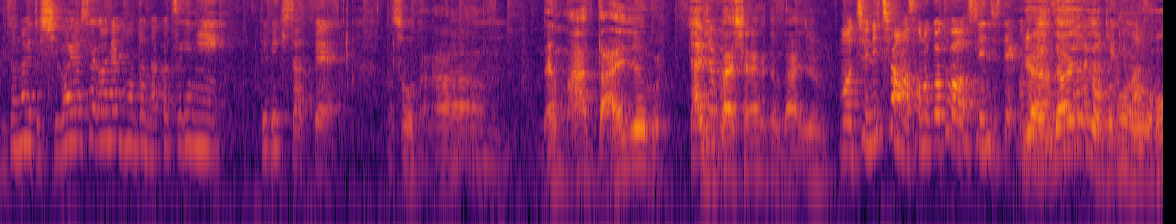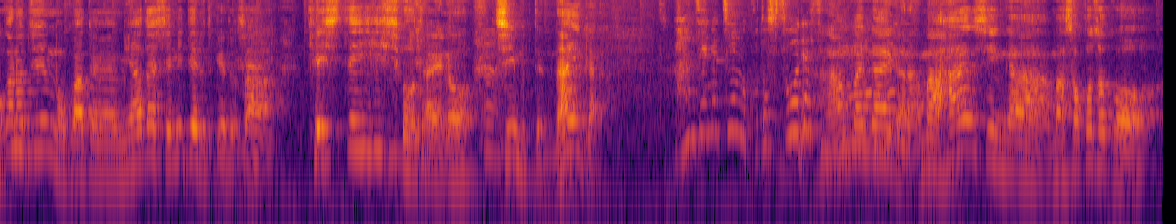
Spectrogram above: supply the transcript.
うん。じゃないとしわ寄せがね本当中継ぎに出てきちゃって。まあ、そうだな、うでもまあ大丈夫。大丈夫？心配しなくても大丈夫。もう中日ファンはその言葉を信じてこいや大丈夫だと思うよ。他のチームもこうやって見渡して見てるけどさ、はい。決していい状態のチームってないから、ます万全なチーム今年そうですね。あんまりないから、まあ、阪神が、まあ、そこそこ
